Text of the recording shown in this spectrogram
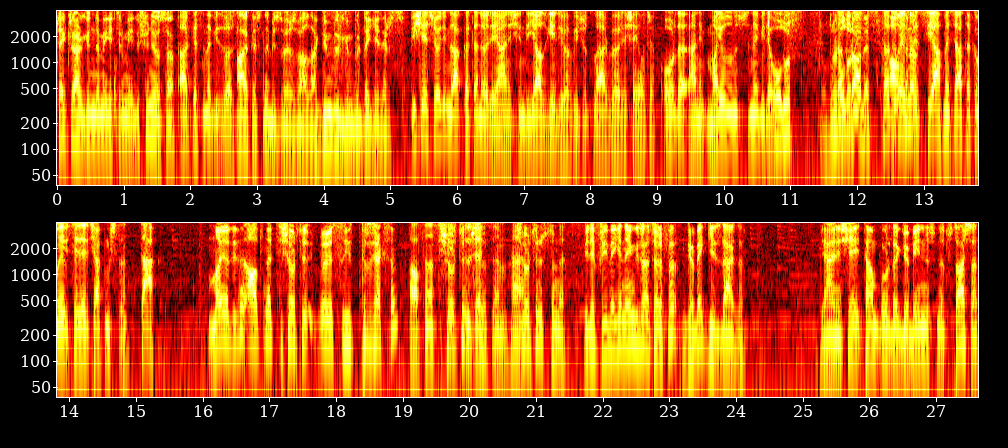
tekrar gündeme getirmeyi düşünüyorsa Arkasında biz varız. arkasında biz varız vallahi. Gümbür gümbür de geliriz. Bir şey söyleyeyim de hakikaten öyle yani şimdi yaz geliyor vücutlar böyle şey olacak. Orada hani mayonun üstüne bile Olur. Olur. Takım Olur abi. elbise- takım Altına- elbise siyah mesela takım elbiseleri çakmışsın. Tak Mayo dedin altına tişörtü böyle sıyırttıracaksın. altına Tişörtün üstü. sıyırtacaksın. Ha. Tişörtün üstünde. Bir de Freebag'in en güzel tarafı göbek gizlerdi. Yani şey tam burada göbeğinin üstünde tutarsan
